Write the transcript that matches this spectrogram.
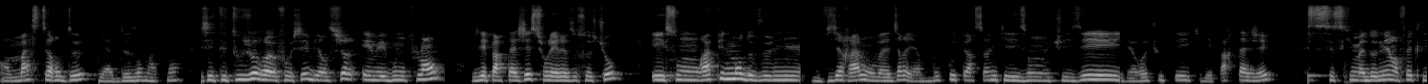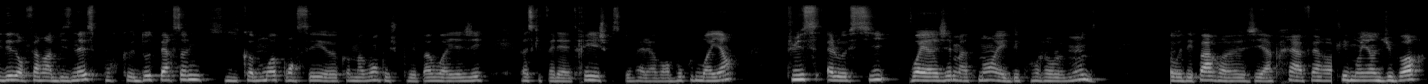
en master 2, il y a deux ans maintenant, j'étais toujours fauchée bien sûr et mes bons plans, je les partageais sur les réseaux sociaux et ils sont rapidement devenus virales, on va dire. Il y a beaucoup de personnes qui les ont utilisés, qui les retweetés, qui les partageaient. C'est ce qui m'a donné en fait l'idée d'en faire un business pour que d'autres personnes qui, comme moi, pensaient euh, comme avant que je pouvais pas voyager parce qu'il fallait être riche, parce qu'il fallait avoir beaucoup de moyens, puissent elles aussi voyager maintenant et découvrir le monde. Au départ, euh, j'ai appris à faire les moyens du bord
